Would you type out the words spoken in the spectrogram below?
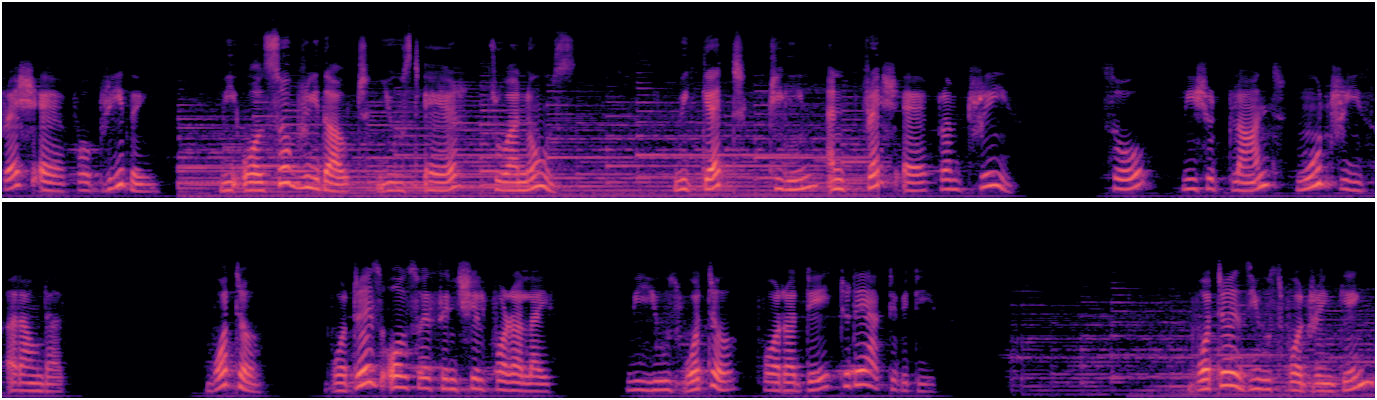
fresh air for breathing. We also breathe out used air through our nose. We get clean and fresh air from trees. So, we should plant more trees around us. Water. Water is also essential for our life. We use water for our day to day activities. Water is used for drinking.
